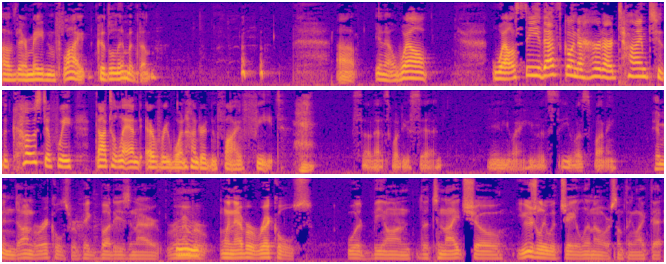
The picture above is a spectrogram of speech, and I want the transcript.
of their maiden flight could limit them. Uh, you know, well, well, see, that's going to hurt our time to the coast if we got to land every 105 feet. so that's what he said. Anyway, he was he was funny. Him and Don Rickles were big buddies, and I remember whenever Rickles would be on the Tonight Show, usually with Jay Leno or something like that.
